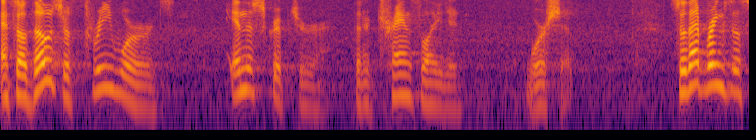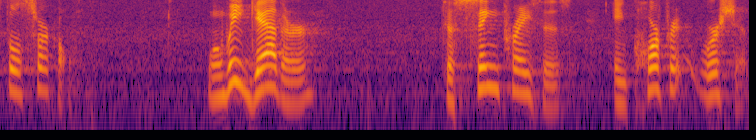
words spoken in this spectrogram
And so, those are three words in the scripture that are translated worship. So that brings us full circle. When we gather to sing praises in corporate worship,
